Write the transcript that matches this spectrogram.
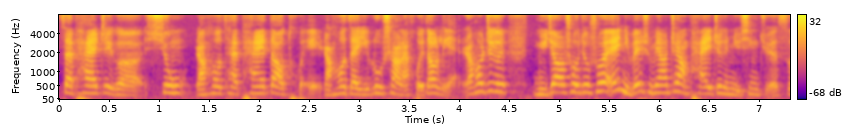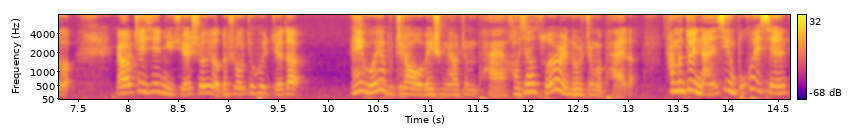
再拍这个胸，然后再拍到腿，然后再一路上来回到脸。然后这个女教授就说：“哎，你为什么要这样拍这个女性角色？”然后这些女学生有的时候就会觉得：“哎，我也不知道我为什么要这么拍，好像所有人都是这么拍的。他们对男性不会先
